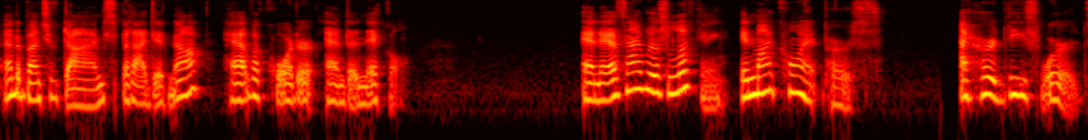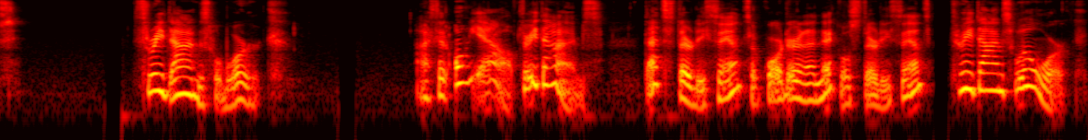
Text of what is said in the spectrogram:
and a bunch of dimes, but I did not have a quarter and a nickel. And as I was looking in my coin purse, I heard these words Three dimes will work. I said, Oh, yeah, three dimes. That's 30 cents. A quarter and a nickel's 30 cents. Three dimes will work.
